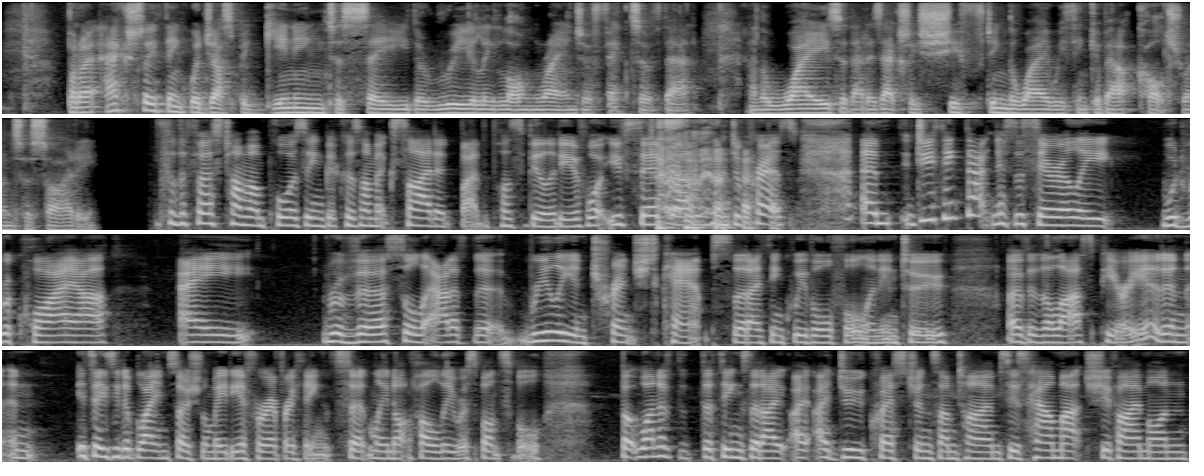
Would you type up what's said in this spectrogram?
but I actually think we're just beginning to see the really long range effects of that and the ways that that is actually shifting the way we think about culture and society. For the first time, I'm pausing because I'm excited by the possibility of what you've said rather than depressed. Um, do you think that necessarily would require a reversal out of the really entrenched camps that I think we've all fallen into over the last period? And, and it's easy to blame social media for everything. It's certainly not wholly responsible. But one of the, the things that I, I, I do question sometimes is how much, if I'm on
